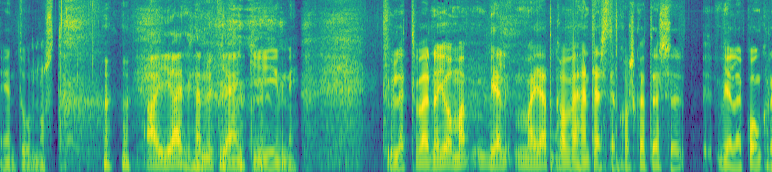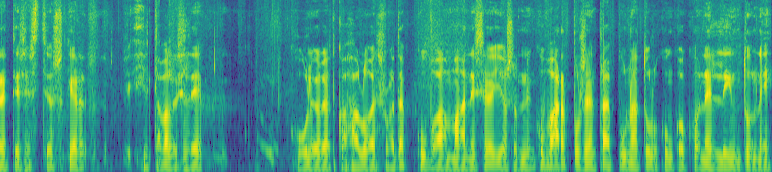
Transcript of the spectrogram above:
En tunnusta. Ai että nyt jäin kiinni. Yllättävää. No joo, mä, vielä, mä jatkan vähän tästä, koska tässä vielä konkreettisesti, jos ker- tavallisille kuulijoille, jotka haluaisivat ruveta kuvaamaan, niin se, jos on niin kuin varpusen tai punatulkun kokoinen lintu, niin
